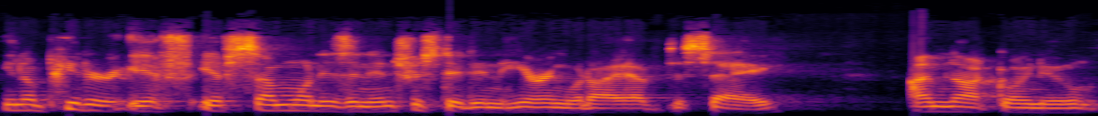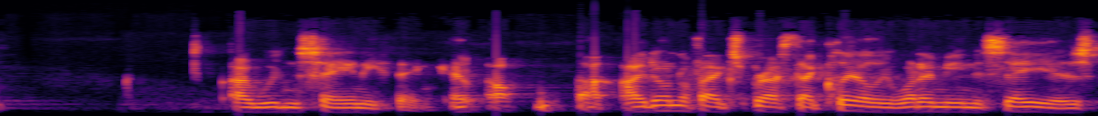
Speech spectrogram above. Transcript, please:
You know, Peter, if if someone isn't interested in hearing what I have to say, I'm not going to I wouldn't say anything. Uh, I don't know if I expressed that clearly. What I mean to say is,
